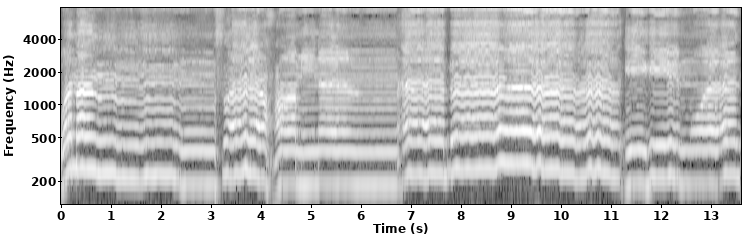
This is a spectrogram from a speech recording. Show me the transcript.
ومن صلح من آبائهم وأزواجهم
